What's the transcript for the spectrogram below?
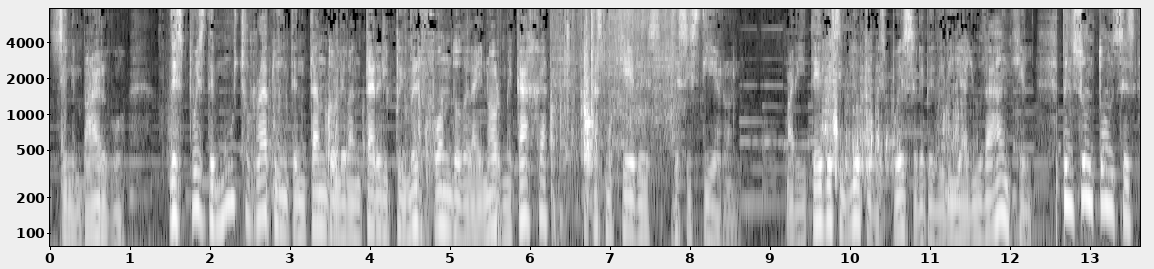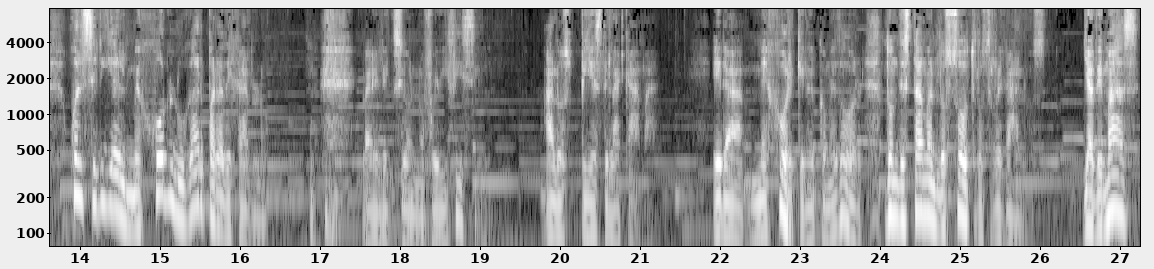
Sin embargo, después de mucho rato intentando levantar el primer fondo de la enorme caja, las mujeres desistieron. Marité decidió que después se le pediría ayuda a Ángel. Pensó entonces cuál sería el mejor lugar para dejarlo. La elección no fue difícil. A los pies de la cama. Era mejor que en el comedor, donde estaban los otros regalos. Y además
